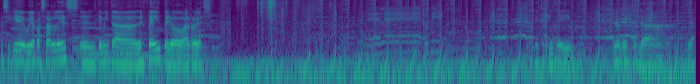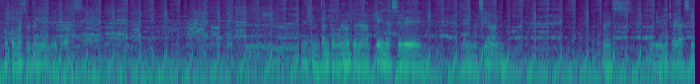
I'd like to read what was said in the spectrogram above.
Así que voy a pasarles el temita de Faye, pero al revés. Este está increíble. Creo que esta es la, la foto más sorprendente de todas. Es un tanto monótona, apenas se ve la animación. No es. no tiene mucha gracia.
